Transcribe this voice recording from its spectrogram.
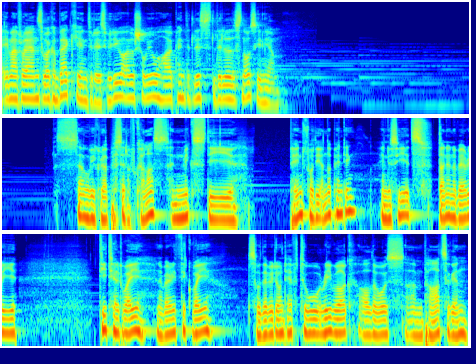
Hey my friends, welcome back. In today's video I will show you how I painted this little snow scene here. So we grab a set of colors and mix the paint for the underpainting. And you see it's done in a very detailed way, in a very thick way, so that we don't have to rework all those um, parts again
